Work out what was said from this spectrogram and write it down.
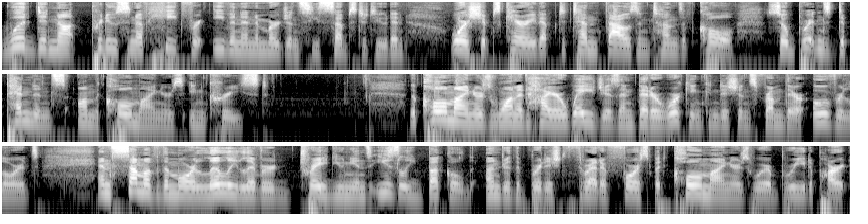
Wood did not produce enough heat for even an emergency substitute, and warships carried up to 10,000 tons of coal, so Britain's dependence on the coal miners increased. The coal miners wanted higher wages and better working conditions from their overlords, and some of the more lily-livered trade unions easily buckled under the British threat of force, but coal miners were a breed apart,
